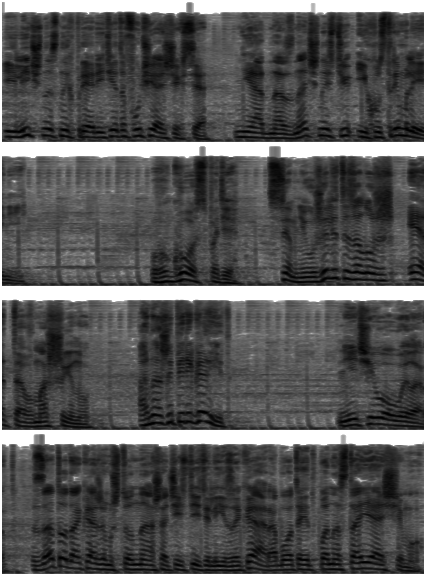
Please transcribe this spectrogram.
и личностных приоритетов учащихся, неоднозначностью их устремлений. «О, Господи! Сэм, неужели ты заложишь это в машину? Она же перегорит!» «Ничего, Уиллард, зато докажем, что наш очиститель языка работает по-настоящему».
